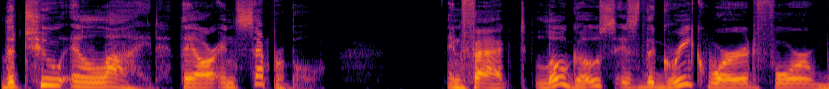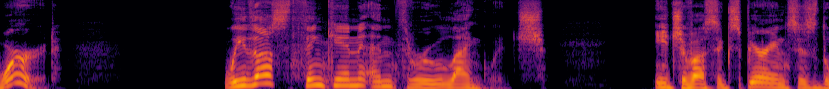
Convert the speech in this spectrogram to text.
The two elide, they are inseparable. In fact, logos is the Greek word for word. We thus think in and through language. Each of us experiences the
